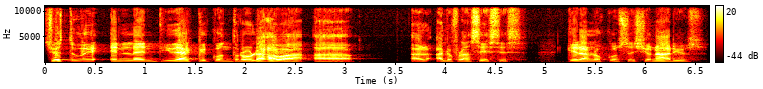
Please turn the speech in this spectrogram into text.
Yo estuve en la entidad que controlaba a, los franceses, que eran los concesionarios.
